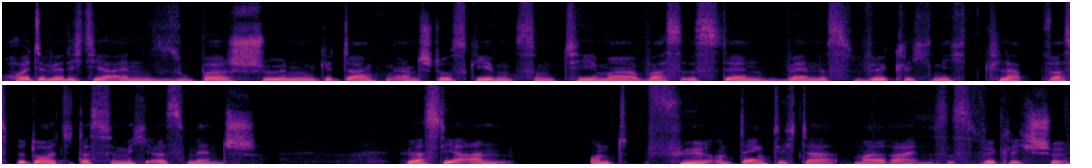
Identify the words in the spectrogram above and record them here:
heute werde ich dir einen super schönen Gedankenanstoß geben zum Thema, was ist denn, wenn es wirklich nicht klappt? Was bedeutet das für mich als Mensch? Hörst dir an und fühl und denk dich da mal rein. Es ist wirklich schön.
